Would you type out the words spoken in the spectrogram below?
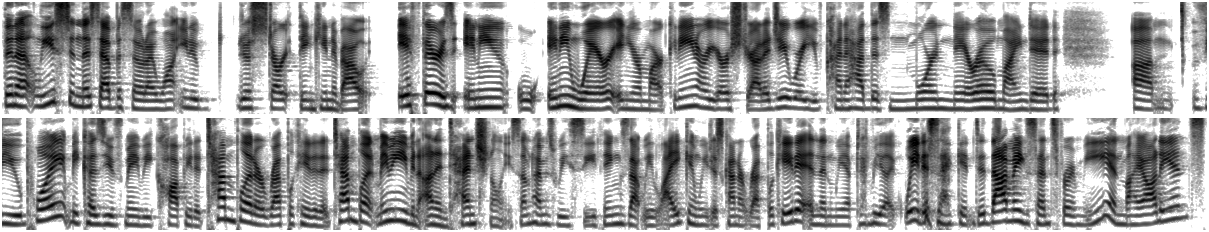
then at least in this episode, I want you to just start thinking about if there is any anywhere in your marketing or your strategy where you've kind of had this more narrow-minded um, viewpoint because you've maybe copied a template or replicated a template, maybe even unintentionally. Sometimes we see things that we like and we just kind of replicate it, and then we have to be like, wait a second, did that make sense for me and my audience?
